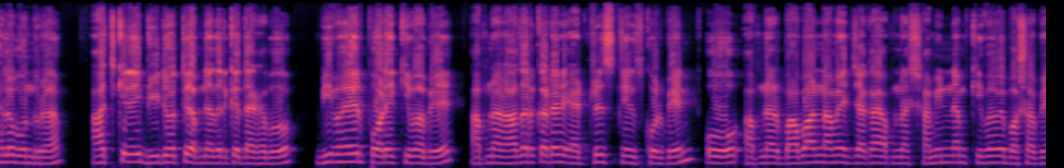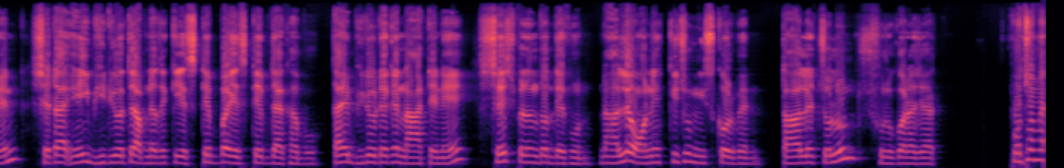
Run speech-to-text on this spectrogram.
হ্যালো বন্ধুরা, আজকের এই ভিডিওতে আপনাদেরকে দেখাবো বিবাহের পরে কীভাবে আপনার আধার কার্ডের অ্যাড্রেস চেঞ্জ করবেন ও আপনার বাবার নামের জায়গায় আপনার স্বামীর নাম কীভাবে বসাবেন, সেটা এই ভিডিওতে আপনাদেরকে স্টেপ বাই স্টেপ দেখাবো। তাই ভিডিওটাকে না টেনে শেষ পর্যন্ত দেখুন নাহলে অনেক কিছু মিস করবেন। তাহলে চলুন শুরু করা যাক। প্রথমে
